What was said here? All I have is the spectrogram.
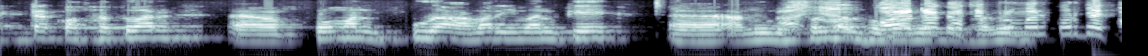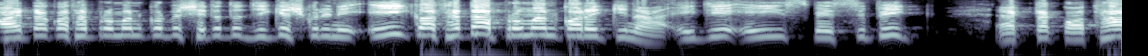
একটা কথা তো আর প্রমাণ পুরো আমার ইমানকে আমি মুসলমান কয়টা কথা প্রমাণ করবে? কয়টা কথা প্রমাণ করবে সেটা তো জিজ্ঞেস করিনি। এই কথাটা প্রমাণ করে কিনা? এই যে এই স্পেসিফিক একটা কথা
